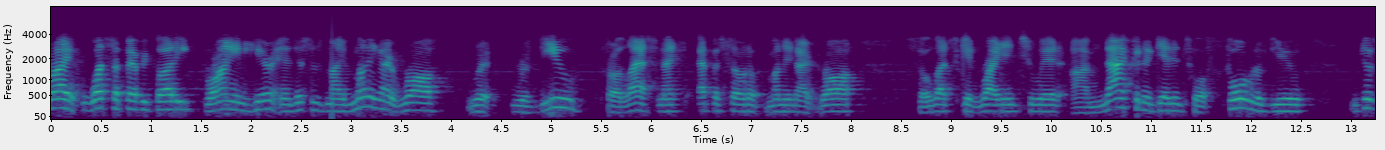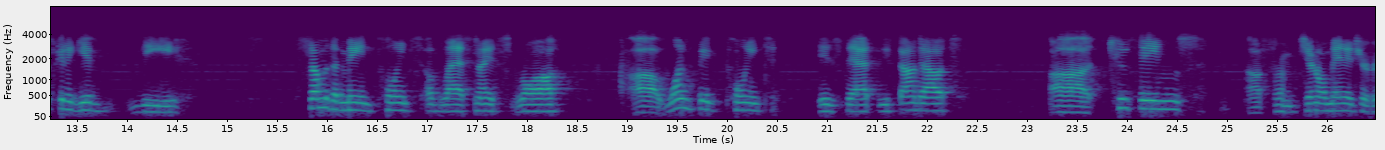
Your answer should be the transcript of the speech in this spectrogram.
right, what's up, everybody? Brian here, and this is my Monday Night Raw re- review for last night's episode of Monday Night Raw. So let's get right into it. I'm not going to get into a full review. I'm just going to give the some of the main points of last night's Raw. Uh, one big point is that we found out uh, two things uh, from General Manager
